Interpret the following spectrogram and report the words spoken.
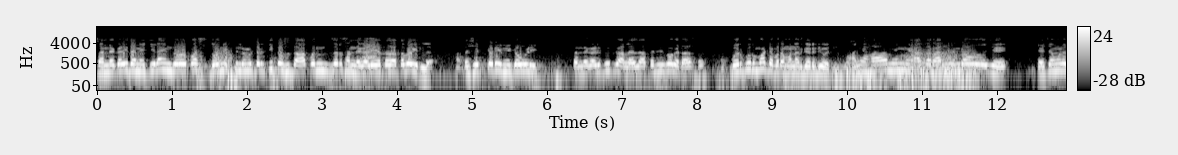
संध्याकाळी धान्याची लाईन जवळपास दोन एक किलोमीटर तिथं सुद्धा आपण जर संध्याकाळी येता जाता बघितलं. आता शेतकरी मी गवळी. संध्याकाळी दूध घालायला जाताना मी बघत असतो. भरपूर मोठ्या प्रमाणात गर्दी होती. आणि हा मेन म्हणजे आता रांजणगाव हे त्याच्यामुळे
